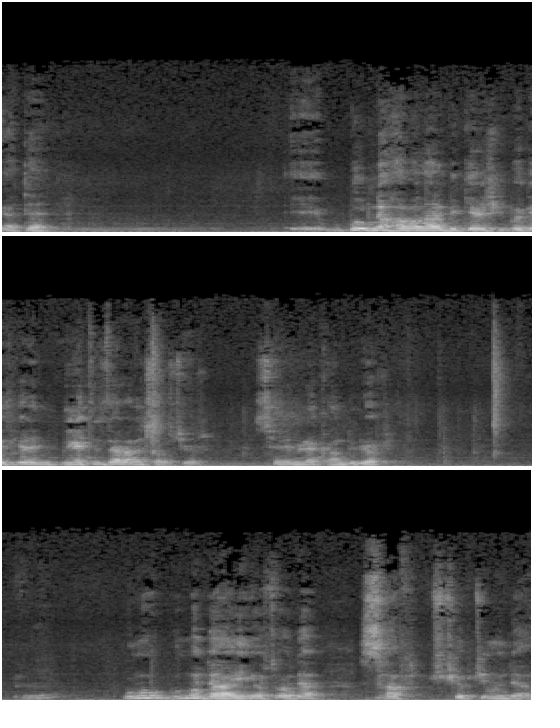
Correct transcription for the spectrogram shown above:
Veyahut da e, bu ne havalar bir kere bölgesi milletin zararına çalışıyor. Seni bile kandırıyor. Bu mu, bu mu daha yoksa o da saf çöpçü mü daha?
